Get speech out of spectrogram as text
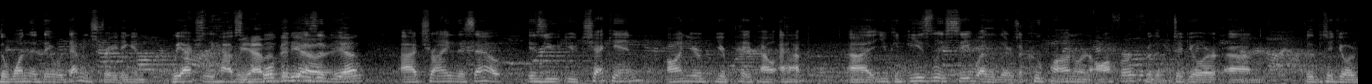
the one that they were demonstrating, and we actually have We some have cool video, videos of you yeah. Uh, trying this out, is you, you check in on your, your PayPal app. Uh, you can easily see whether there's a coupon or an offer for the particular um, for the particular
